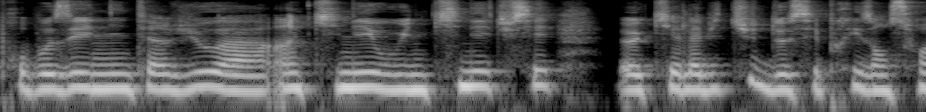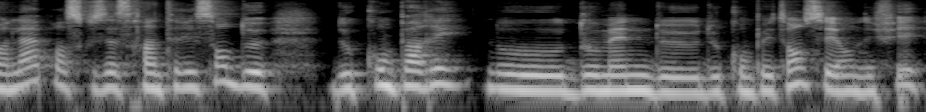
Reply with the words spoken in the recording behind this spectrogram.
proposer une interview à un kiné ou une kiné, tu sais, qui a l'habitude de ces prises en soins-là, parce que ça serait intéressant de, de comparer nos domaines de, de, compétences et en effet,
